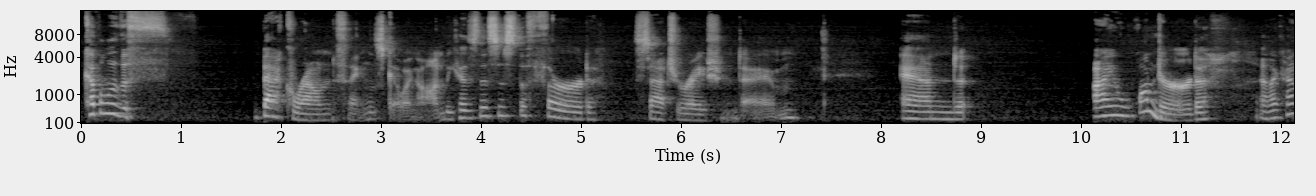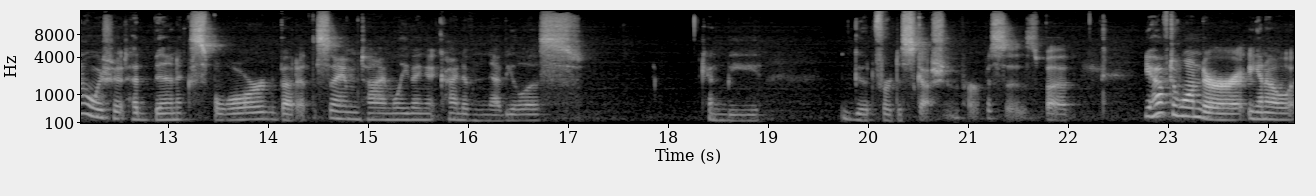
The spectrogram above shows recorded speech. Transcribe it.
a couple of the th- background things going on because this is the third saturation day. And I wondered and I kind of wish it had been explored, but at the same time, leaving it kind of nebulous can be good for discussion purposes. But you have to wonder, you know,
